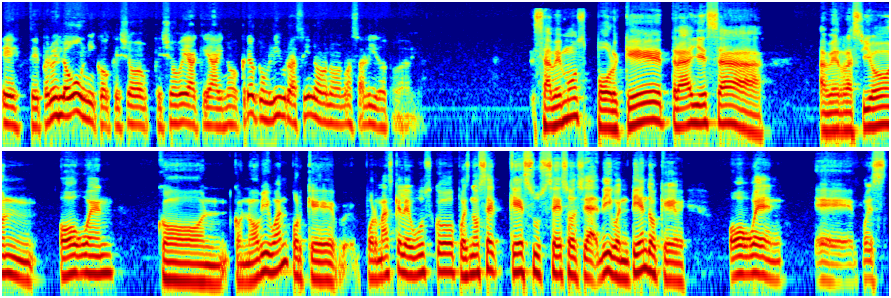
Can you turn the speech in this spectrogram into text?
Este, pero es lo único que yo, que yo vea que hay, ¿no? Creo que un libro así no, no, no ha salido todavía. ¿Sabemos por qué trae esa aberración Owen con, con Obi-Wan? Porque por más que le busco, pues no sé qué suceso, o sea, digo, entiendo que Owen, eh, pues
